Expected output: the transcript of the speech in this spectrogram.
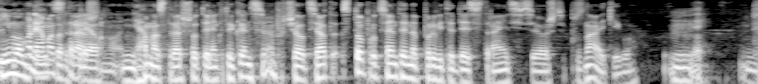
И, имам Но няма страшно. Няма страшно, защото Еленко той не съм прочел цялата. 100% е на първите 10 страници все още, познавайки го. Не. не.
